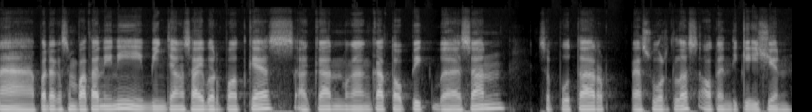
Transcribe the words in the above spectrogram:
Nah, pada kesempatan ini Bincang Cyber Podcast akan mengangkat topik bahasan seputar passwordless authentication.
